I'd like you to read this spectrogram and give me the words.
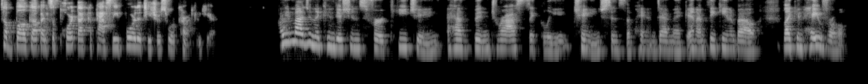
to bulk up and support that capacity for the teachers who are currently here. I imagine the conditions for teaching have been drastically changed since the pandemic. And I'm thinking about, like in Haverhill,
